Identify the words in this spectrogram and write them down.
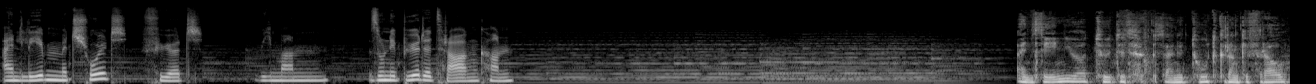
ein Leben mit Schuld führt, wie man so eine Bürde tragen kann. Ein Senior tötet seine todkranke Frau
